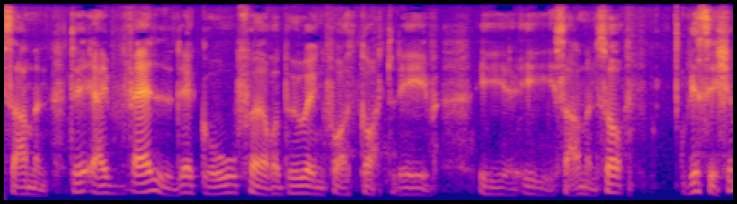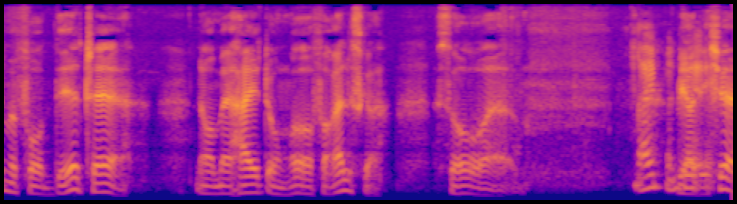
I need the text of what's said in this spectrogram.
sammen. Det er en veldig god forberedelse for et godt liv i, i sammen. Så hvis ikke vi får det til når vi er helt unge og forelska, så eh, Nei, men blir det det, ikke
